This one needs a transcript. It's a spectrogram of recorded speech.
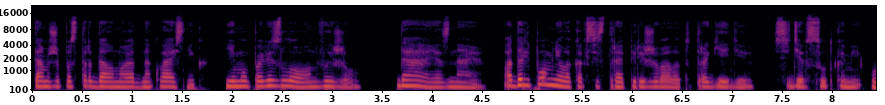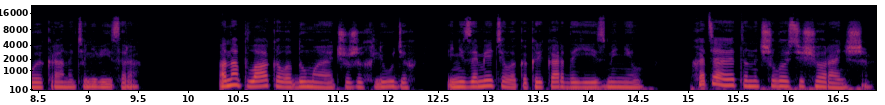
«Там же пострадал мой одноклассник. Ему повезло, он выжил». «Да, я знаю». Адель помнила, как сестра переживала эту трагедию, сидев сутками у экрана телевизора. Она плакала, думая о чужих людях, и не заметила, как Рикардо ей изменил. Хотя это началось еще раньше.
